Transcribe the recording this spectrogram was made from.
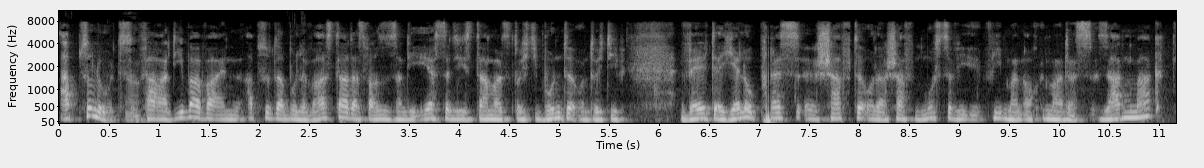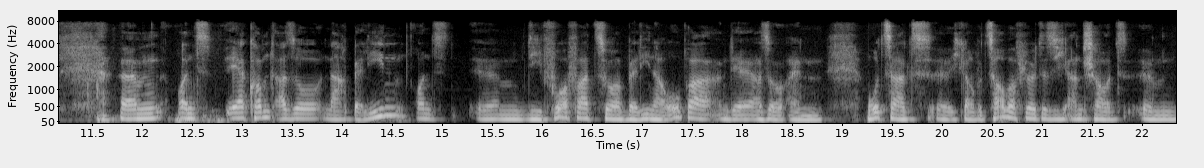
Absolut. Ja. Farah Diba war ein absoluter Boulevardstar. Das war sozusagen die erste, die es damals durch die bunte und durch die Welt der Yellow Press äh, schaffte oder schaffen musste, wie, wie man auch immer das sagen mag. Ähm, und er kommt also nach Berlin und ähm, die Vorfahrt zur Berliner Oper, an der er also ein Mozart, äh, ich glaube, Zauberflöte sich anschaut, ähm,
